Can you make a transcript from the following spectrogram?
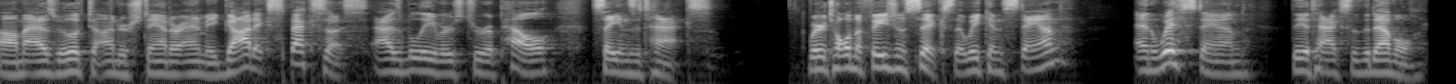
um, as we look to understand our enemy. God expects us as believers to repel Satan's attacks. We're told in Ephesians 6 that we can stand and withstand the attacks of the devil.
